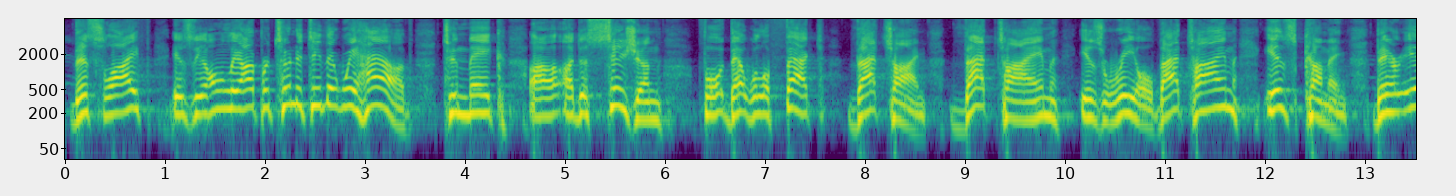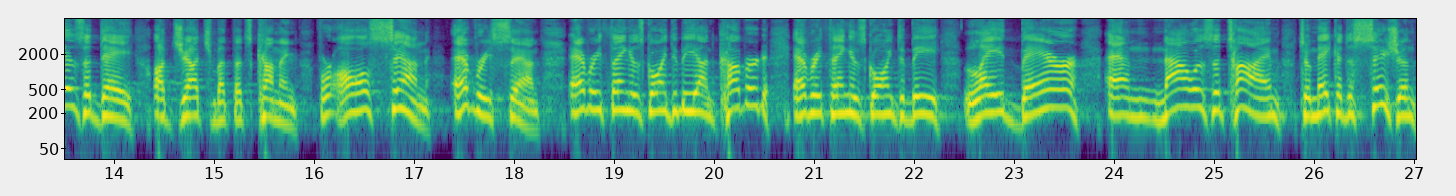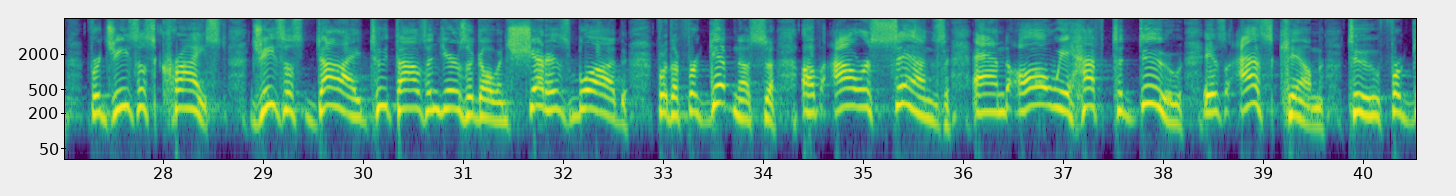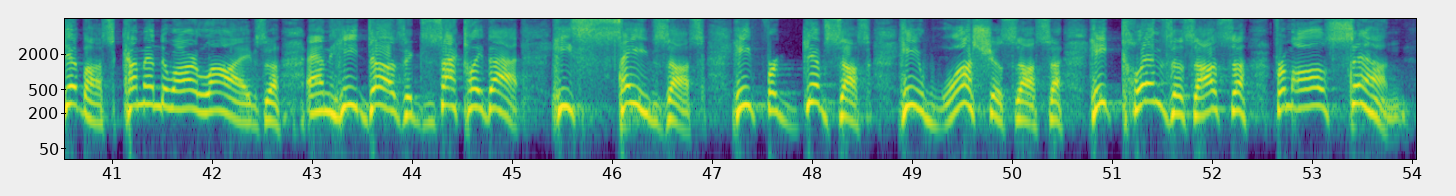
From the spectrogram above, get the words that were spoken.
This life is the only opportunity that we have to make uh, a decision for, that will affect that time. That time is real. That time is coming. There is a day of judgment that's coming for all sin every sin. Everything is going to be uncovered, everything is going to be laid bare, and now is the time to make a decision for Jesus Christ. Jesus died 2,000 years ago and shed his blood for the forgiveness of our sins, and all we have to do is ask him to forgive us, come into our lives, uh, and he does exactly that. He saves us. He forgives us. He washes us. Uh, he cleanses us uh, from all sin.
